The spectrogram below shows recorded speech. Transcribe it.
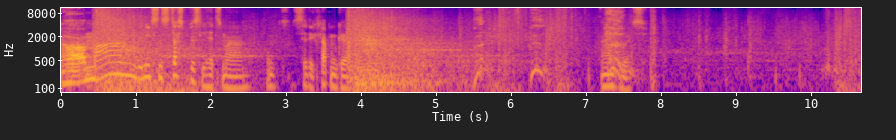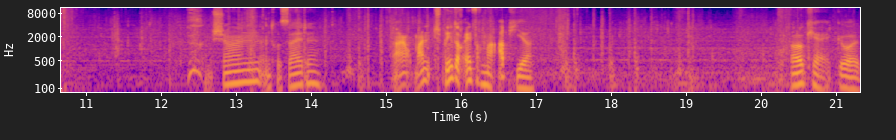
Oh Mann, wenigstens das bisschen hätte es mal. Das hätte klappen können. Na gut. Komm schon, andere Seite. Ah, Mann, spring doch einfach mal ab hier. Okay, gut.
